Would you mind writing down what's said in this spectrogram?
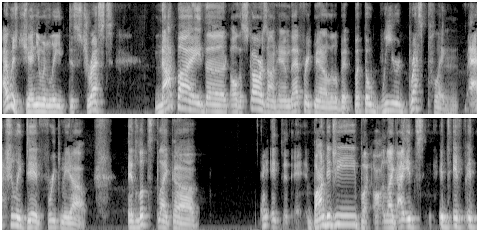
I was genuinely distressed not by the all the scars on him that freaked me out a little bit, but the weird breastplate Mhm. actually did freak me out. It looked like uh it, it, it bondagey, but uh, like I it's it it it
